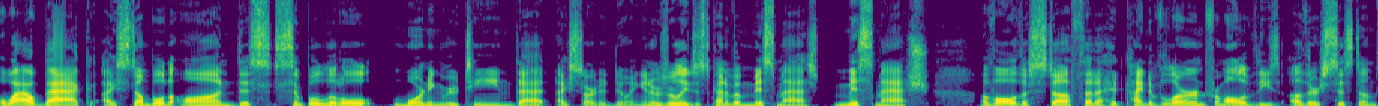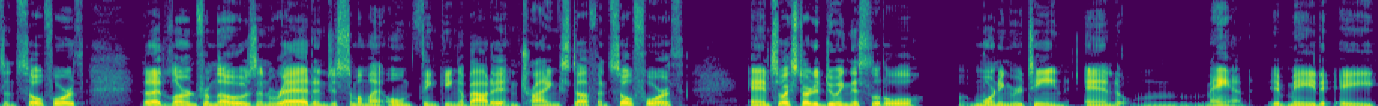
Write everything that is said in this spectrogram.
a while back I stumbled on this simple little morning routine that I started doing and it was really just kind of a mismatch mismatch of all the stuff that I had kind of learned from all of these other systems and so forth that I'd learned from those and read and just some of my own thinking about it and trying stuff and so forth. And so I started doing this little morning routine and man, it made a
